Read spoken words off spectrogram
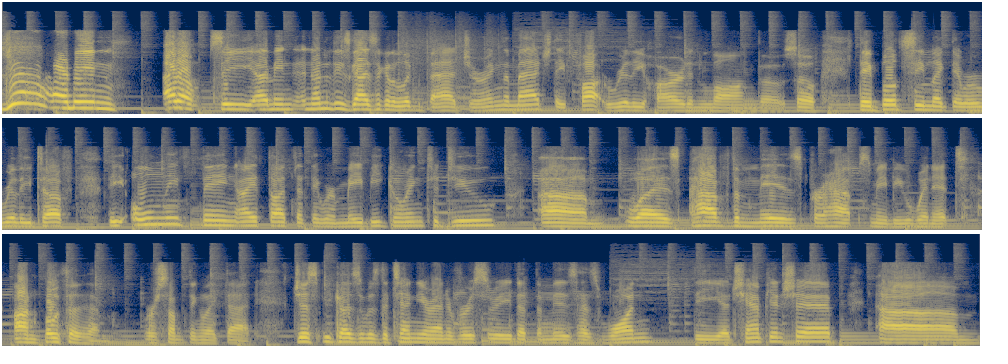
Yeah, I mean, I don't see. I mean, none of these guys are going to look bad during the match. They fought really hard and long, though. So they both seem like they were really tough. The only thing I thought that they were maybe going to do um, was have The Miz perhaps maybe win it on both of them or something like that. Just because it was the 10 year anniversary that The Miz has won the uh, championship um,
